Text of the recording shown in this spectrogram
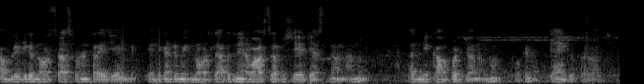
కంప్లీట్గా నోట్స్ రాసుకోవడం ట్రై చేయండి. ఎందుకంటే మీకు నోట్స్ లేకపోతే నేను వాట్సాప్లో షేర్ చేస్తూనే ఉన్నాను. అది మీ కంఫర్ట్ జోన్ అమ్మా. ఓకేనా థ్యాంక్ యూ ఫర్ వాచింగ్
